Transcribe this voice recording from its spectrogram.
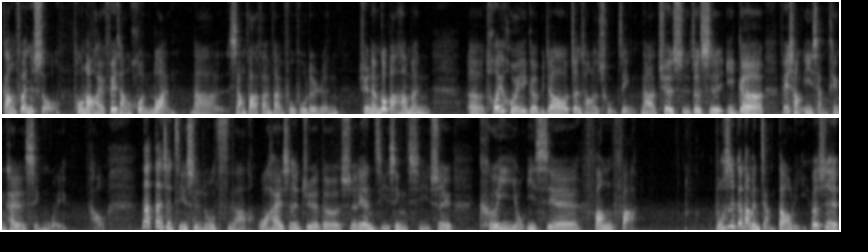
刚分手、头脑还非常混乱、那想法反反复复的人，去能够把他们。呃，推回一个比较正常的处境，那确实这是一个非常异想天开的行为。好，那但是即使如此啊，我还是觉得失恋急性期是可以有一些方法，不是跟他们讲道理，而是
